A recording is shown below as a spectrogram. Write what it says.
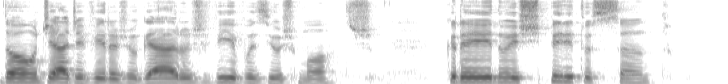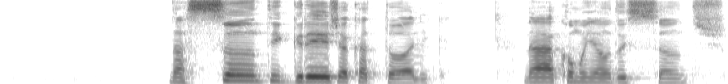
donde há de vir a julgar os vivos e os mortos. Creio no Espírito Santo, na Santa Igreja Católica, na comunhão dos santos,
